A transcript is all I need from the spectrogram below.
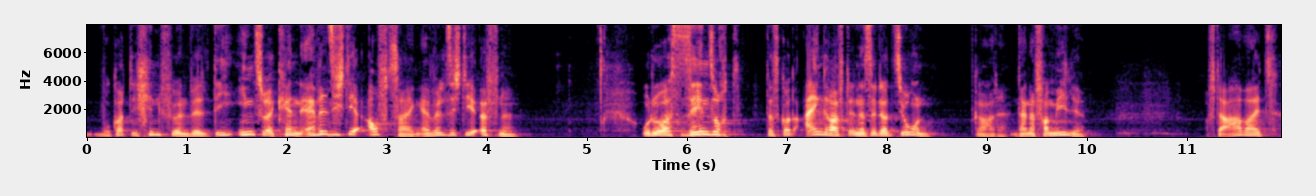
wo Gott dich hinführen will, die, ihn zu erkennen. Er will sich dir aufzeigen, er will sich dir öffnen. Oder du hast Sehnsucht, dass Gott eingreift in der Situation gerade, in deiner Familie, auf der Arbeit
